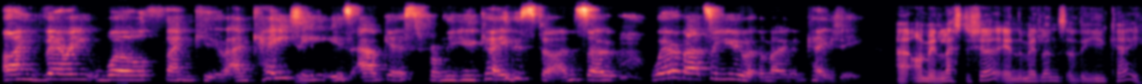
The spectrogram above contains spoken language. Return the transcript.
I'm very well, thank you. And Katie is our guest from the UK this time. So, whereabouts are you at the moment, Katie? Uh, I'm in Leicestershire, in the Midlands of the UK.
